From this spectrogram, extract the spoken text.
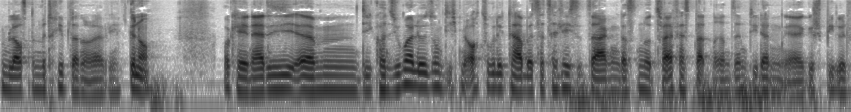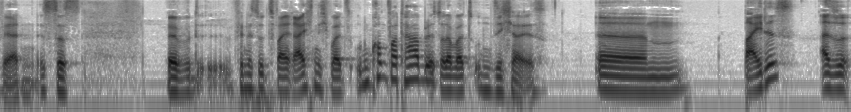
Im laufenden Betrieb dann, oder wie? Genau. Okay, naja, die, ähm, die Consumer-Lösung, die ich mir auch zugelegt habe, ist tatsächlich sozusagen, dass nur zwei Festplatten drin sind, die dann äh, gespiegelt werden. Ist das, äh, findest du zwei reichen nicht, weil es unkomfortabel ist oder weil es unsicher ist? Ähm, beides? Also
